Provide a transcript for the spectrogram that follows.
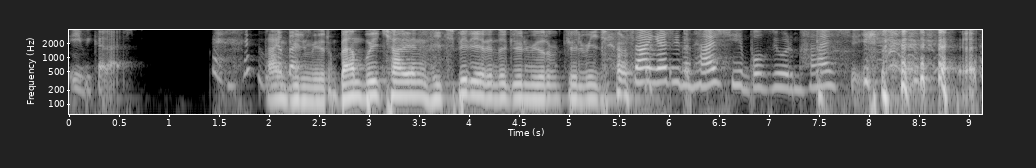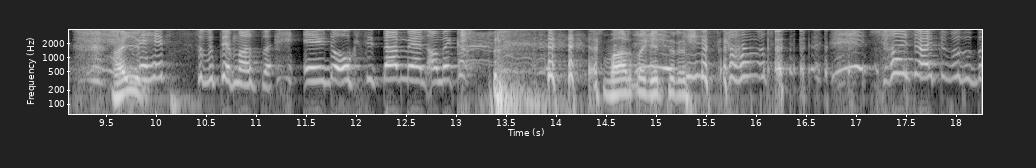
İyi bir karar. Ben kadar. gülmüyorum. Ben bu hikayenin hiçbir yerinde gülmüyorum. Gülmeyeceğim. Ben gerçekten her şeyi bozuyorum. Her şeyi. Hayır. Ve hepsi sıvı temasla. Evde oksitlenmeyen anakart Varsa getirin. priz kalmadı. Şarj aleti bozuldu.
